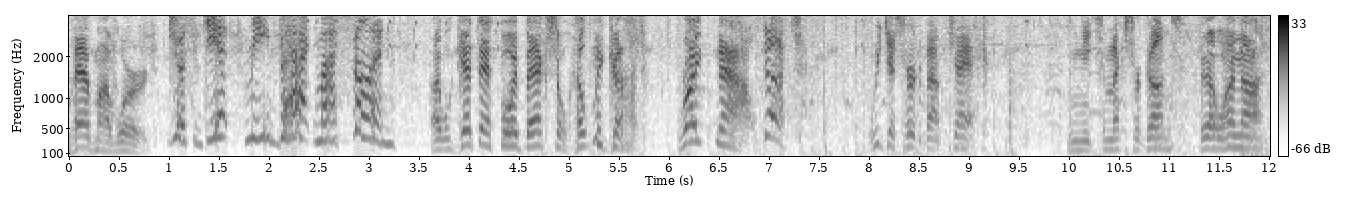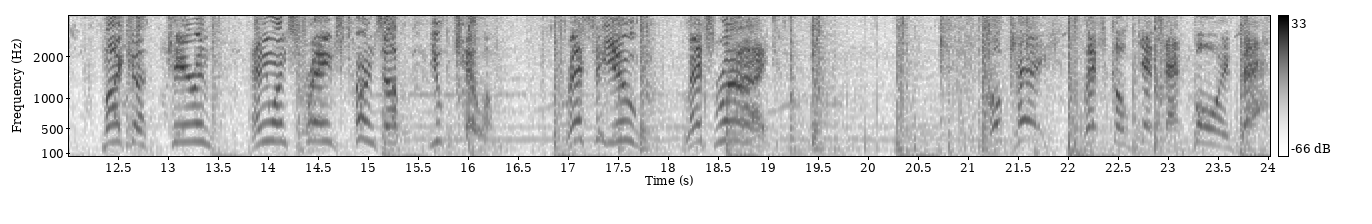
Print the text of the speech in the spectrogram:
have my word. Just get me back, my son. I will get that boy back, so help me God. Right now. Dutch! We just heard about Jack. You need some extra guns? Yeah, why not? Micah, Kieran, anyone strange turns up, you kill them. Rest of you, let's ride. Okay, let's go get that boy back.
